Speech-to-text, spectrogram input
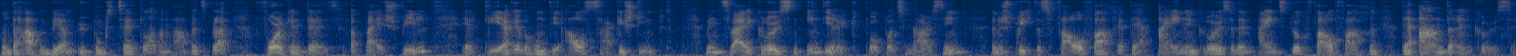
Und da haben wir am Übungszettel, am Arbeitsblatt, folgendes Beispiel. Erkläre, warum die Aussage stimmt. Wenn zwei Größen indirekt proportional sind, dann entspricht das V-fache der einen Größe dem 1 durch V-fachen der anderen Größe.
